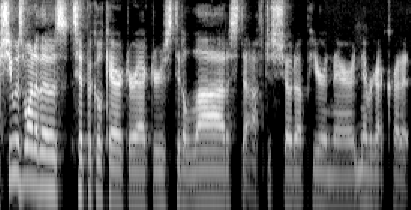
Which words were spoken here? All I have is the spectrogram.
She was one of those typical character actors, did a lot of stuff, just showed up here and there, never got credit.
